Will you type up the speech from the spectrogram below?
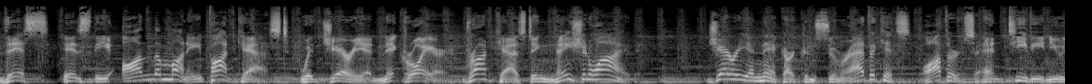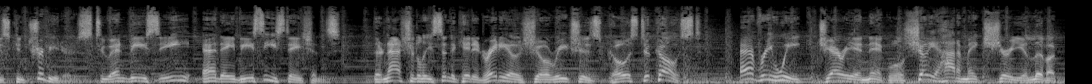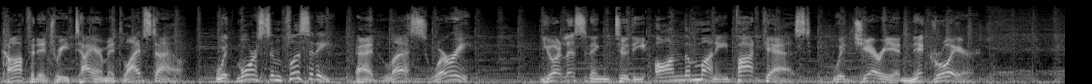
This is the On the Money podcast with Jerry and Nick Royer, broadcasting nationwide. Jerry and Nick are consumer advocates, authors, and TV news contributors to NBC and ABC stations. Their nationally syndicated radio show reaches coast to coast. Every week, Jerry and Nick will show you how to make sure you live a confident retirement lifestyle with more simplicity and less worry. You're listening to the On the Money podcast with Jerry and Nick Royer.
